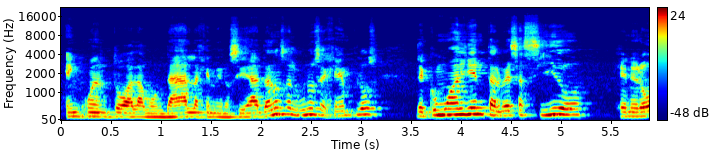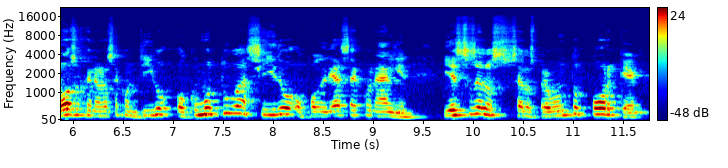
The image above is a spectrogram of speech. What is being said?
en cuanto a la bondad, la generosidad? Danos algunos ejemplos de cómo alguien tal vez ha sido generoso, generosa contigo, o cómo tú has sido o podrías ser con alguien. Y esto se los, se los pregunto porque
